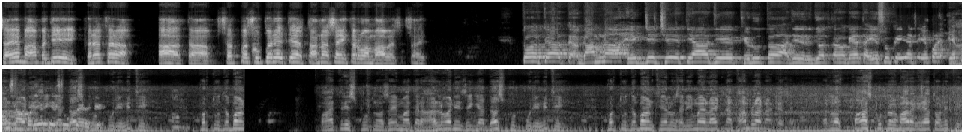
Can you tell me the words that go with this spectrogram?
સાહેબ આ બધી ખરેખર આ સરપંચ ઉપર તે તાનાશાહી કરવામાં આવે છે સાહેબ. તો ત્યાં ગામના એક જે છે ત્યાં જે ખેડૂત આજે રજૂઆત કરવા ગયા હતા એ શું કહી રહ્યા છે? એ પણ એ પણ સાંભળીએ કે શું કહે છે? પૂરી નથી. ફરતું દબાણ પાંત્રીસ ફૂટનો નો એમાં અત્યારે હાલવાની જગ્યા દસ ફૂટ પૂરી નથી. ફરતું દબાણ થયેલું છે અને એમાં લાઇટના થાંભલા નાખે છે. એટલે પાંચ ફૂટનો માર્ગ રહેતો નથી.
